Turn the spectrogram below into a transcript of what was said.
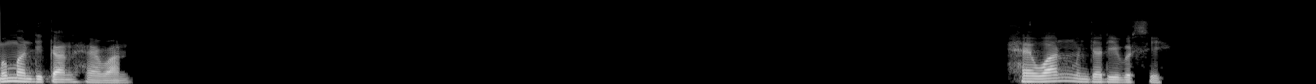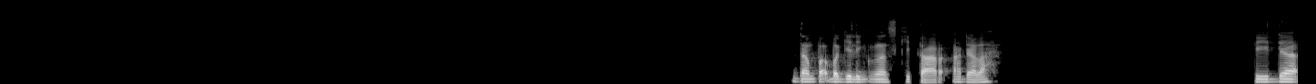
memandikan hewan. Hewan menjadi bersih. Dampak bagi lingkungan sekitar adalah tidak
